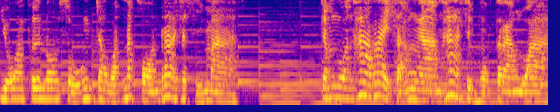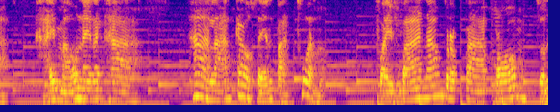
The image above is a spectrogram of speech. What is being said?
อยู่อำเภอโนนสูงจังหวัดนครราชสีมา จำนวน 5 ไร่ 3 งาน 56 ตารางวา ขายเหมาในราคา 5 ล้าน9แสนบาทท้วน ไฟฟ้าน้ำประปาพร้อมสน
